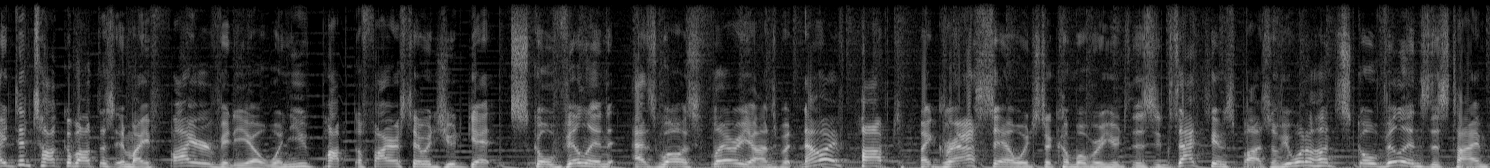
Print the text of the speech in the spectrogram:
I did talk about this in my fire video. When you popped the fire sandwich, you'd get Scovillain as well as Flareons, but now I've popped my grass sandwich to come over here to this exact same spot. So if you want to hunt Scovillains this time,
